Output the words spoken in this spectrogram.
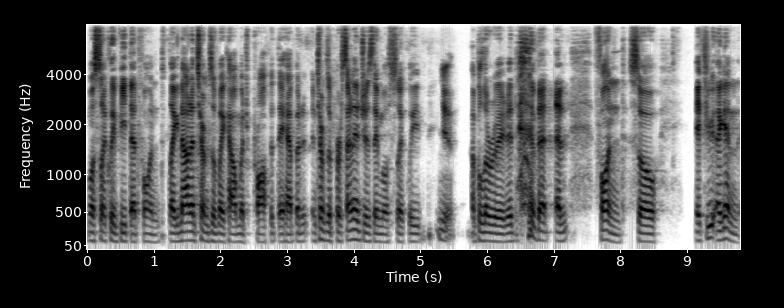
most likely beat that fund. Like not in terms of like how much profit they have, but in terms of percentages, they most likely Yeah. obliterated that that fund. So if you again,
